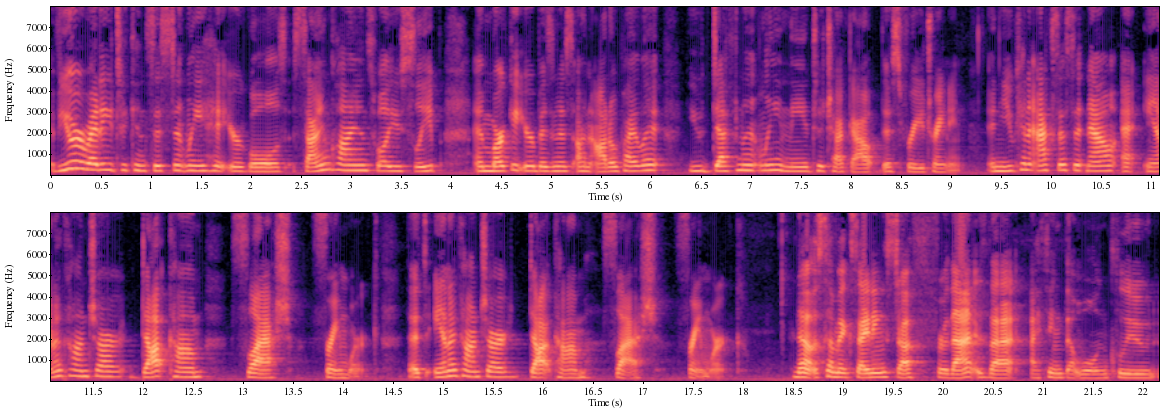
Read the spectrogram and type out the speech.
If you are ready to consistently hit your goals, sign clients while you sleep, and market your business on autopilot, you definitely need to check out this free training. And you can access it now at annaconchar.com slash framework. That's annaconchar.com slash framework. Now, some exciting stuff for that is that I think that will include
